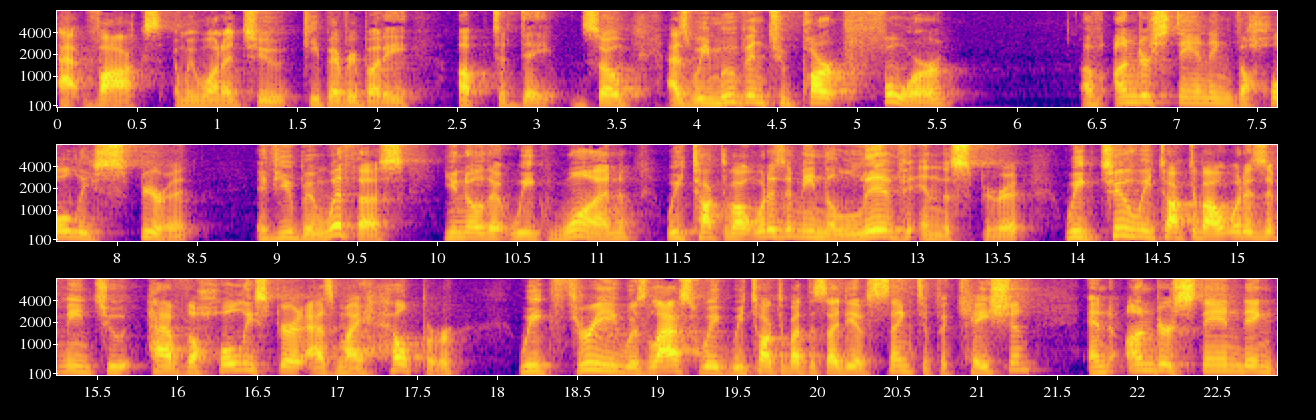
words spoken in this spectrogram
at Vox, and we wanted to keep everybody up to date. And so as we move into part four of understanding the Holy Spirit, if you've been with us, you know that week one, we talked about what does it mean to live in the Spirit. Week two, we talked about what does it mean to have the Holy Spirit as my helper. Week three was last week, we talked about this idea of sanctification and understanding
